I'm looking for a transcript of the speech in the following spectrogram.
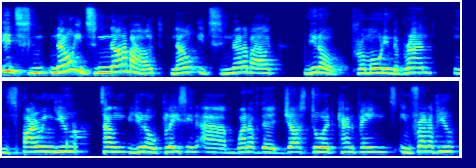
It's now it's not about now it's not about you know promoting the brand inspiring you, telling, you know, placing uh, one of the Just Do It campaigns in front of you.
